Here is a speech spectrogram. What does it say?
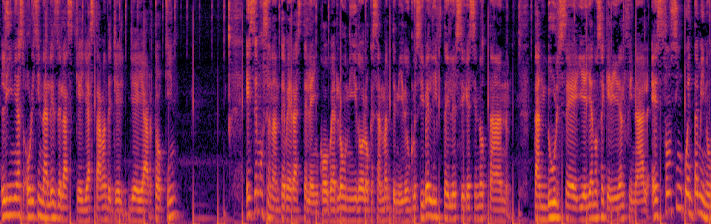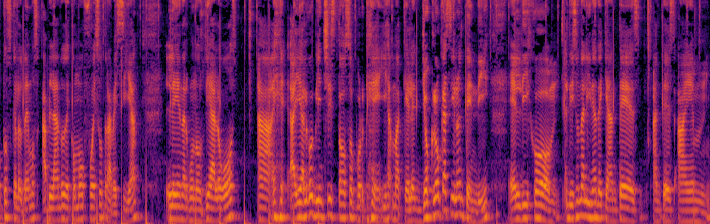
líneas originales de las que ya estaban de J.R. Tolkien es emocionante ver a este elenco, verlo unido, lo que se han mantenido. Inclusive Liv Taylor sigue siendo tan, tan dulce y ella no se quería ir al final. Es, son 50 minutos que los vemos hablando de cómo fue su travesía. Leen algunos diálogos. Ah, hay algo bien chistoso porque Ian McKellen, yo creo que así lo entendí. Él dijo, dice una línea de que antes antes I am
